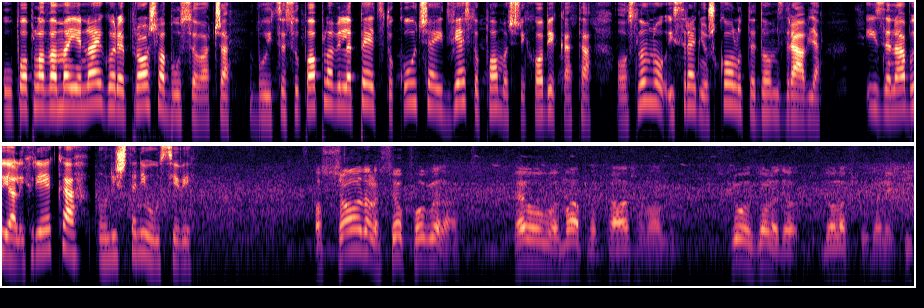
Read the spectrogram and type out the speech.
U poplavama je najgore prošla Busovača. Bujice su poplavile 500 kuća i 200 pomoćnih objekata, osnovnu i srednju školu te dom zdravlja. Iza nabujalih rijeka uništeni usjevi. Pa stradale se, evo pogledaj. Evo ovo je moja plantaža, malo. Skroz dole do, dolašu do nekih.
